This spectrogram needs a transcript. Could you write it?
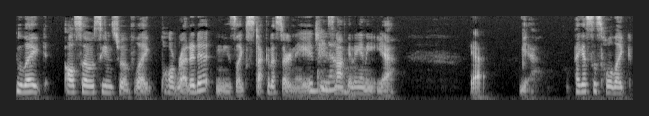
Who like also seems to have like Paul Reddit it, and he's like stuck at a certain age. He's not getting any. Yeah. Yeah. Yeah. I guess this whole like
